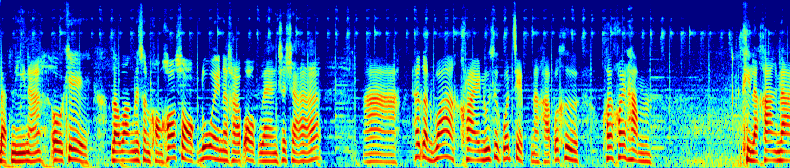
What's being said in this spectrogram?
แบบนี้นะโอเค ระวังในส่วนของข้อศอกด้วยนะครับ ออกแรงช้าๆถ้าเกิดว่าใครรู้สึกว่าเจ็บนะครับ ก็คือค่อยๆทำ ทีละข้างได้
